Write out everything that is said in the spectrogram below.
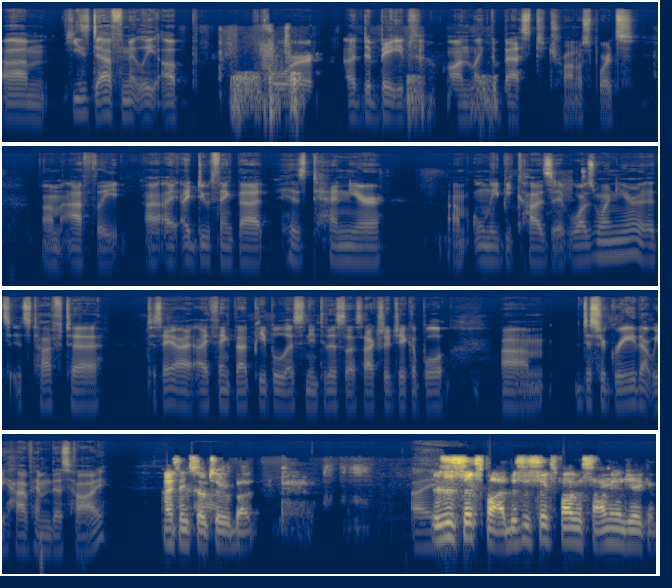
um, he's definitely up for a debate on like the best Toronto sports um, athlete. I, I do think that his tenure, um, only because it was one year, it's it's tough to to say. I, I think that people listening to this list, actually, Jacob will um, disagree that we have him this high. I think so too, but I, this is six five. This is six five with Simon and Jacob.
